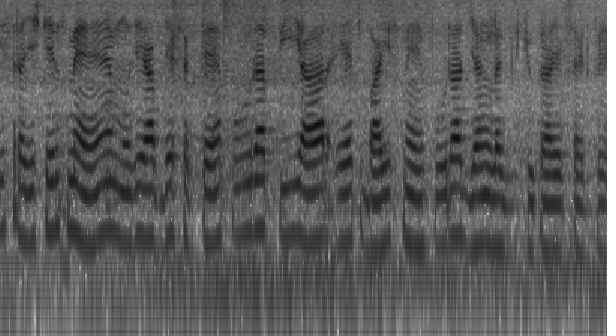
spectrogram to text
इस रजिस्टेंस में मुझे आप देख सकते हैं, पूरा पी आर एच बाईस में पूरा जंग लग चुका है एक साइड पे।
